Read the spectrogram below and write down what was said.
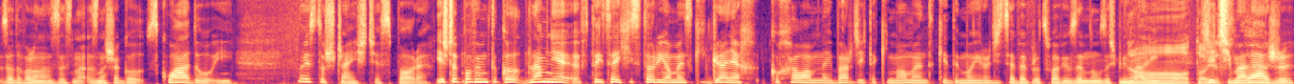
zadowolona ze, z naszego składu i no jest to szczęście spore. Jeszcze powiem tylko, dla mnie w tej całej historii o męskich graniach kochałam najbardziej taki moment, kiedy moi rodzice we Wrocławiu ze mną zaśpiewali No, to dzieci jest... malarzy.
